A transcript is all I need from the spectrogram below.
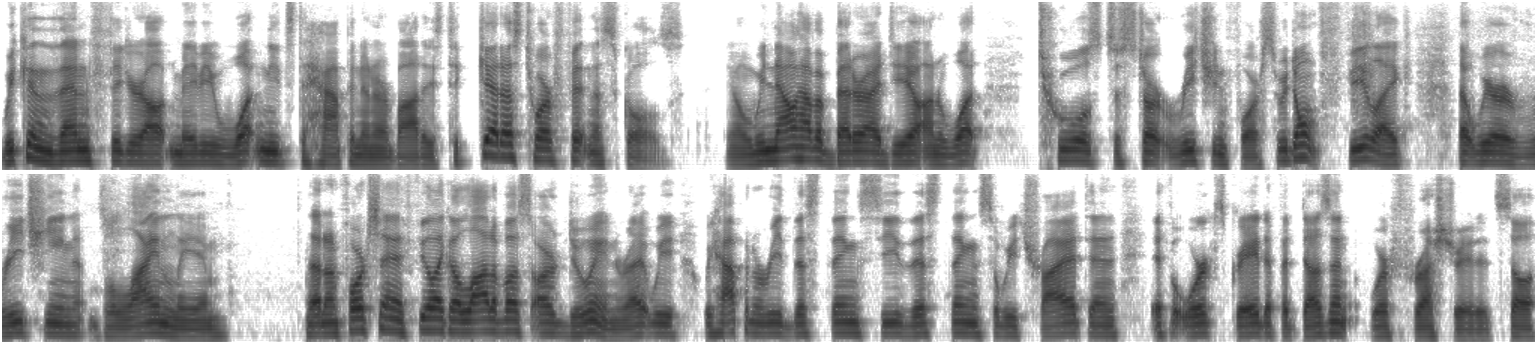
we can then figure out maybe what needs to happen in our bodies to get us to our fitness goals. You know, we now have a better idea on what tools to start reaching for. So we don't feel like that we're reaching blindly. That unfortunately I feel like a lot of us are doing, right? We we happen to read this thing, see this thing, so we try it and if it works great, if it doesn't, we're frustrated. So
